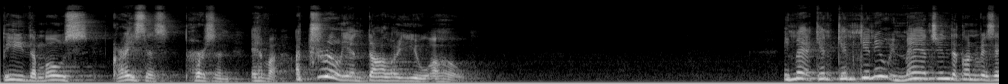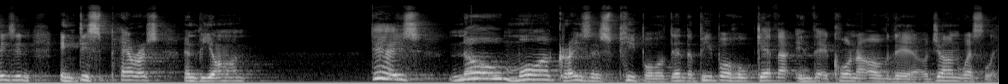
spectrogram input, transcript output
be the most gracious person ever? A trillion dollar you owe. Can, can, can you imagine the conversation in this parish and beyond? There is no more gracious people than the people who gather in their corner over there, or John Wesley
